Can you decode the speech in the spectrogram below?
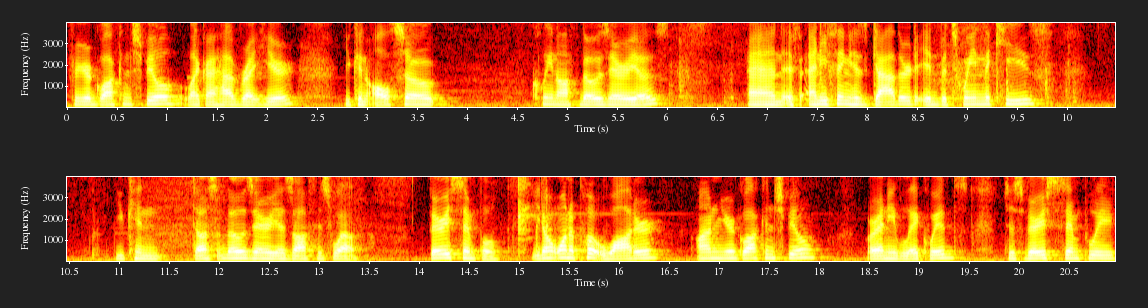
for your Glockenspiel, like I have right here, you can also clean off those areas. And if anything has gathered in between the keys, you can dust those areas off as well. Very simple. You don't want to put water on your Glockenspiel or any liquids. Just very simply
